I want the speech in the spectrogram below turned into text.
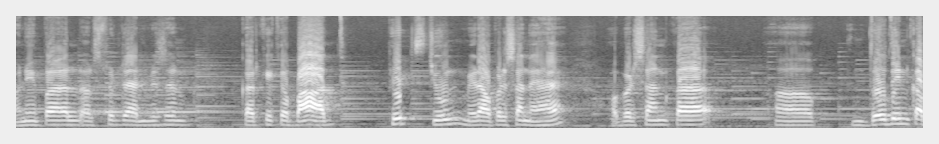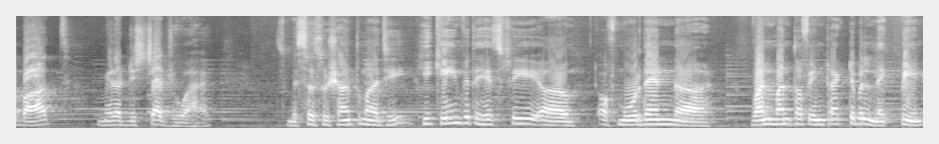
मणिपाल हॉस्पिटल एडमिशन करके के बाद फिफ्थ जून मेरा ऑपरेशन है। ऑपरेशन का दो दिन का बाद मेरा डिस्चार्ज हुआ है। Mister Sushant Majhi he came with history of more than one month of intractable neck pain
